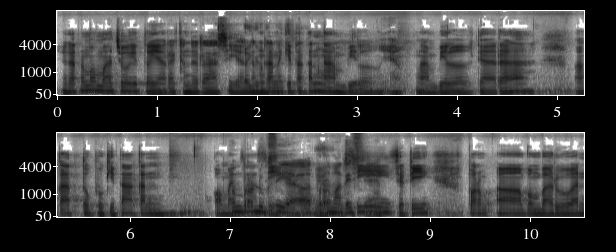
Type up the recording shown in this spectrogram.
Ya karena memacu itu ya regenerasi ya kan Regenerasi. karena kita kan ngambil ya ngambil darah maka tubuh kita akan Memproduksi ya, kan, otomatis memproduksi. jadi per- eh, pembaruan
